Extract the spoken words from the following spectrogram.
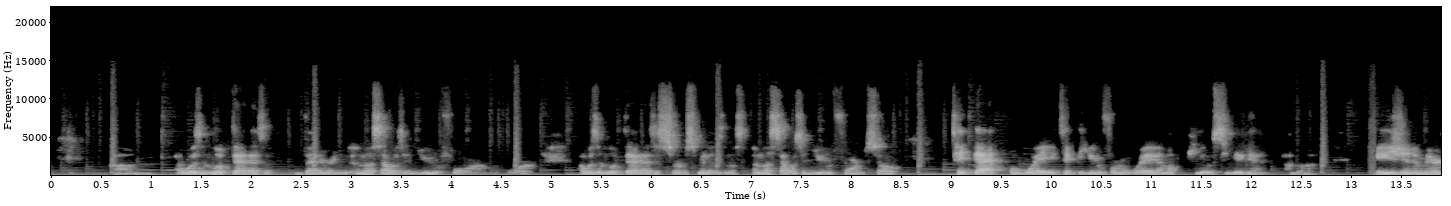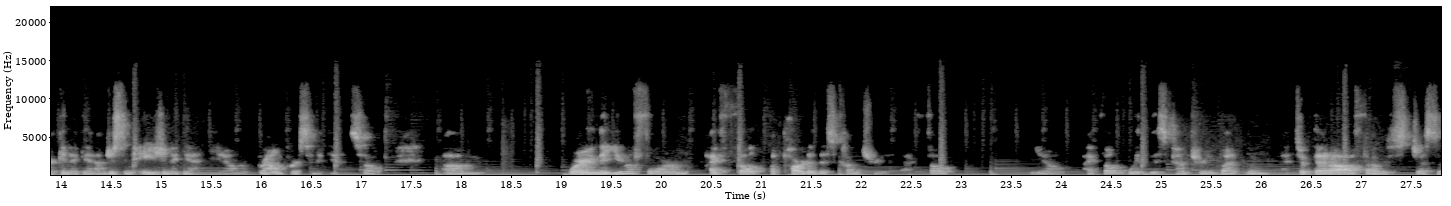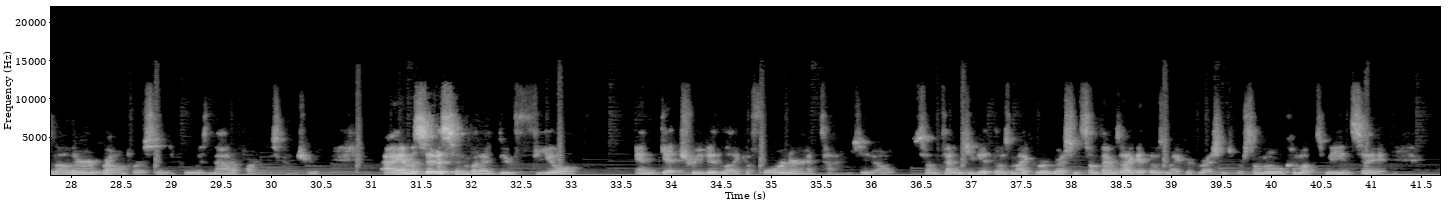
um, I wasn't looked at as a veteran unless I was in uniform, or I wasn't looked at as a serviceman unless, unless I was in uniform. So take that away, take the uniform away. I'm a POC again. I'm a Asian American again. I'm just an Asian again. You know, I'm a brown person again. So um, wearing the uniform, I felt a part of this country. I felt, you know, I felt with this country. But when I took that off, I was just another brown person who is not a part of this country. I am a citizen, but I do feel and get treated like a foreigner at times. You know, sometimes you get those microaggressions. Sometimes I get those microaggressions where someone will come up to me and say,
